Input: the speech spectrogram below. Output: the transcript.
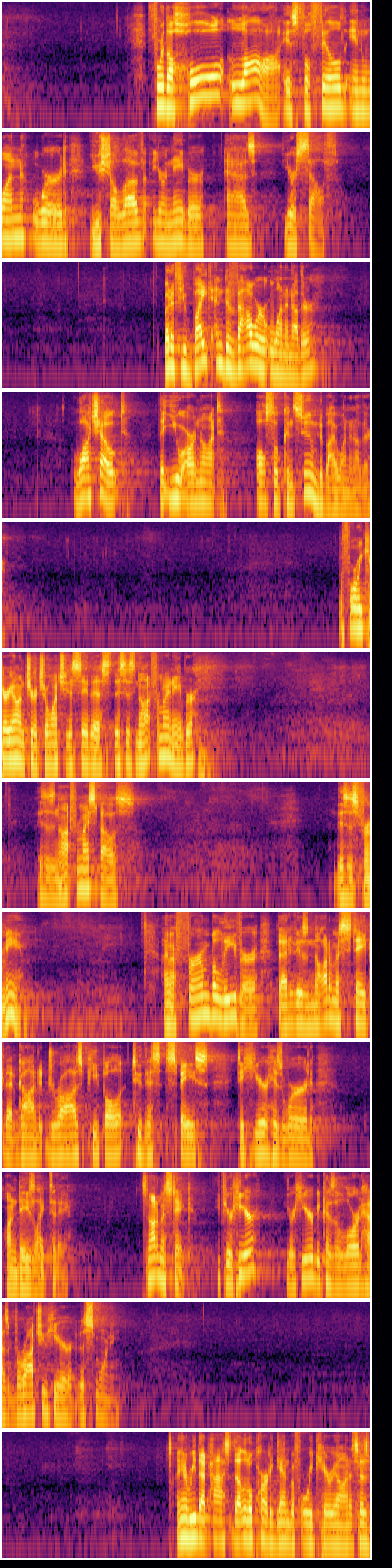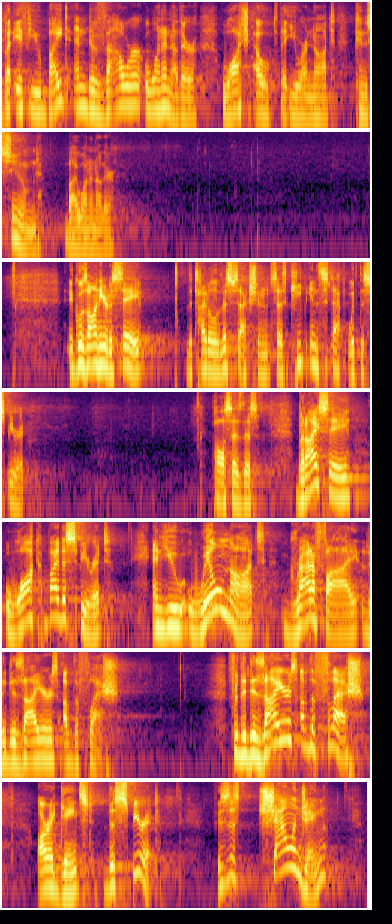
For the whole law is fulfilled in one word you shall love your neighbor as yourself. But if you bite and devour one another, watch out that you are not also consumed by one another. Before we carry on, church, I want you to say this this is not for my neighbor, this is not for my spouse. This is for me. I'm a firm believer that it is not a mistake that God draws people to this space to hear his word on days like today. It's not a mistake. If you're here, you're here because the Lord has brought you here this morning. I'm going to read that that little part again before we carry on. It says, "But if you bite and devour one another, watch out that you are not consumed by one another." It goes on here to say, the title of this section says, Keep in step with the Spirit. Paul says this, But I say, walk by the Spirit, and you will not gratify the desires of the flesh. For the desires of the flesh are against the spirit. This is challenging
